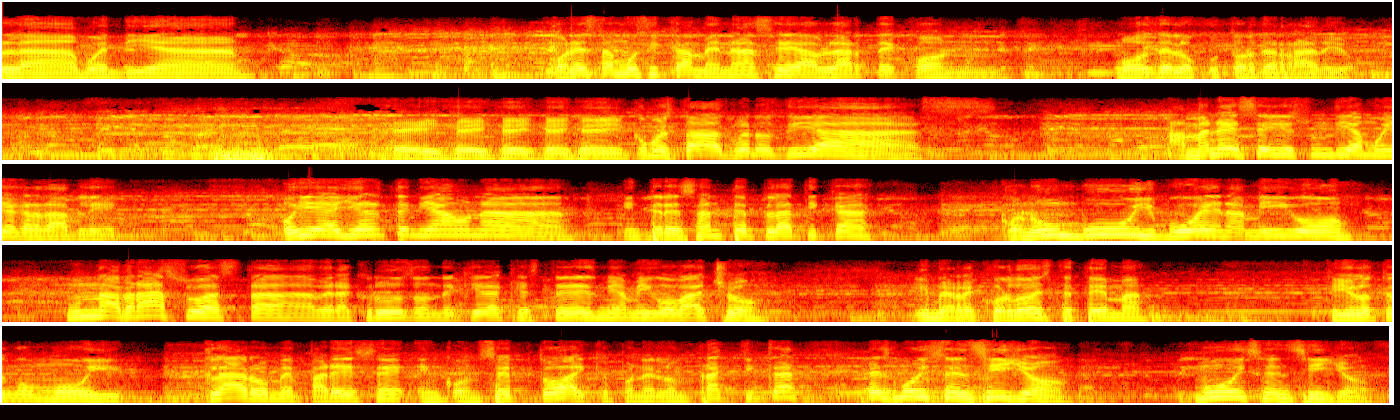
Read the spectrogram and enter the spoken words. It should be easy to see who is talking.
Speaker 1: Hola, buen día. Con esta música me nace hablarte con voz de locutor de radio. Hey, hey, hey, hey, hey, ¿cómo estás? Buenos días. Amanece y es un día muy agradable. Oye, ayer tenía una interesante plática con un muy buen amigo. Un abrazo hasta Veracruz, donde quiera que estés, mi amigo Bacho. Y me recordó este tema, que yo lo tengo muy claro, me parece, en concepto, hay que ponerlo en práctica. Es muy sencillo, muy sencillo.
